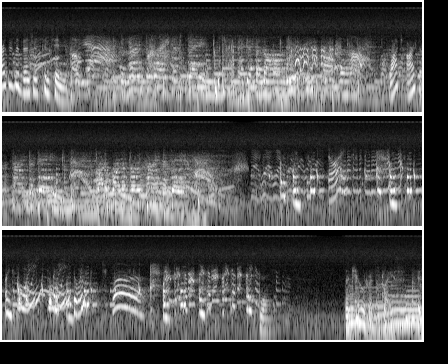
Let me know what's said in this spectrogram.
Arthur's adventures continue. Watch Arthur. The Children's Place is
